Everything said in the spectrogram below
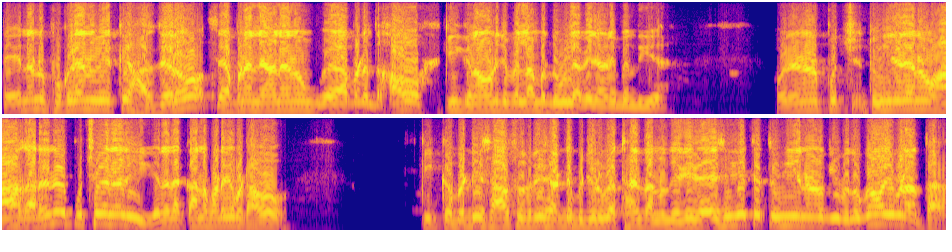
ਤੇ ਇਹਨਾਂ ਨੂੰ ਫੁਕਰਿਆਂ ਨੂੰ ਵੇਖ ਕੇ ਹੱਸਦੇ ਰਹੋ ਤੇ ਆਪਣੇ ਨਿਆਣਿਆਂ ਨੂੰ ਆਪਣੇ ਦਿਖਾਓ ਕਿ ਗਰਾਊਂਡ 'ਚ ਪਹਿਲਾਂ ਬੰਦੂਕ ਲੈ ਕੇ ਜਾਣੀ ਪੈਂਦੀ ਹੈ। ਹੋਰ ਇਹਨਾਂ ਨੂੰ ਪੁੱਛ, ਤੁਸੀਂ ਜਿਹੜੇ ਨੂੰ ਹਾਂ ਕਰ ਰਹੇ ਨੇ, ਪੁੱਛੋ ਇਹਨਾਂ ਦੀ, ਇਹਨਾਂ ਦਾ ਕੰਨ ਫੜ ਕੇ ਬਿਠਾਓ। ਕਿ ਕਬੱਡੀ ਸਾਫ਼ ਸੁਥਰੀ ਸਾਡੇ ਬਜ਼ੁਰਗ ਹੱਥਾਂ 'ਚ ਤੁਹਾਨੂੰ ਦੇ ਕੇ ਗਏ ਸੀਗੇ ਤੇ ਤੁਸੀਂ ਇਹਨਾਂ ਨੂੰ ਕੀ ਬੰਦੂਕਾਂ ਵਾਲੀ ਬਣਾਤਾ।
